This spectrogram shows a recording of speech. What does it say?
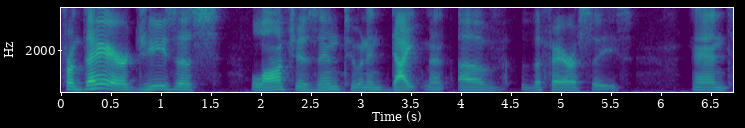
From there, Jesus launches into an indictment of the Pharisees. And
